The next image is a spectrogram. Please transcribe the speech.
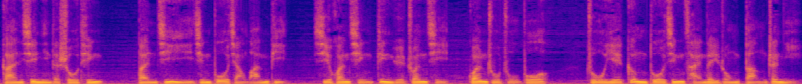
感谢您的收听，本集已经播讲完毕。喜欢请订阅专辑，关注主播主页，更多精彩内容等着你。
